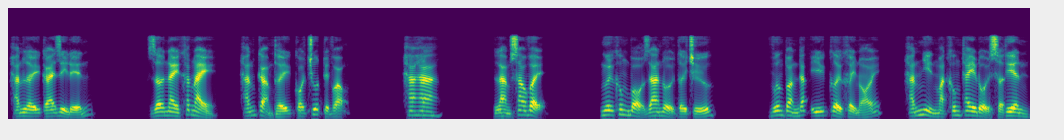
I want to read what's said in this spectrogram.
hắn lấy cái gì đến? Giờ này khắc này, hắn cảm thấy có chút tuyệt vọng. Ha ha. Làm sao vậy? Ngươi không bỏ ra nổi tới chứ? Vương toàn đắc ý cười khẩy nói, hắn nhìn mặt không thay đổi sở thiên,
